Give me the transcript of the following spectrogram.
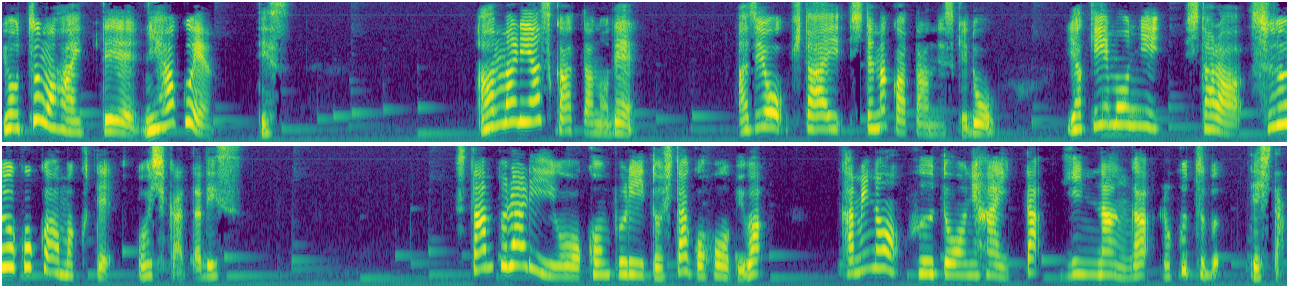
4つも入って200円です。あんまり安かったので、味を期待してなかったんですけど、焼き芋にしたらすごく甘くて美味しかったです。スタンプラリーをコンプリートしたご褒美は、紙の封筒に入った銀杏が6粒でした。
